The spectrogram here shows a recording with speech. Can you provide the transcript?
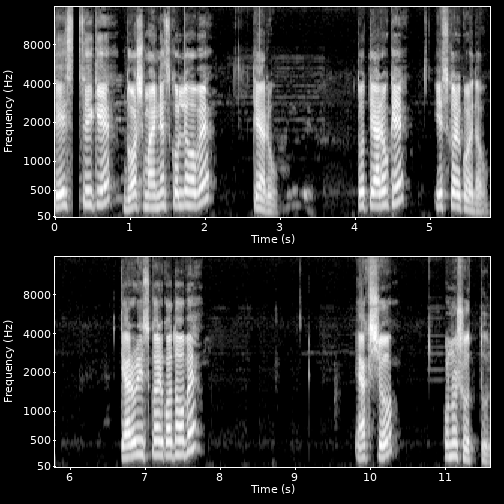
তেইশ থেকে দশ মাইনাস করলে হবে তেরো। তো তেরোকে স্কোয়ার করে দাও। তেরোর স্কোয়ার কত হবে? একশো উনসত্তর।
